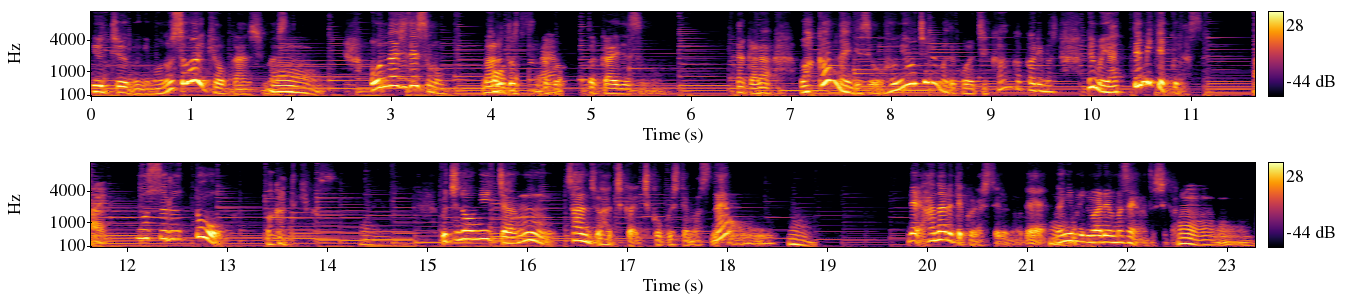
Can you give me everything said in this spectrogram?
YouTube にものすごい共感しまうした、ん。同じですもん。丸と三角の戦いですもんだから分かんないんですよ。腑に落ちるまでこれ時間かかります。でもやってみてください。はい。そうすると分かってきます。うちのお兄ちゃん38回遅刻してますね。うん。で離れて暮らしてるのでうん。何も言われません私が、うんうん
